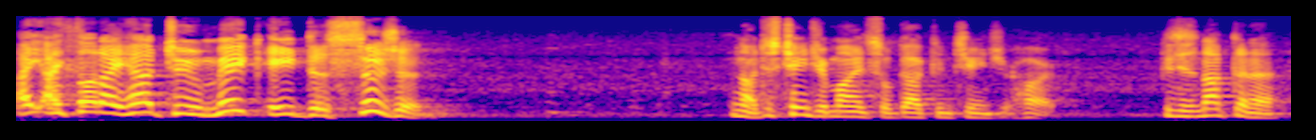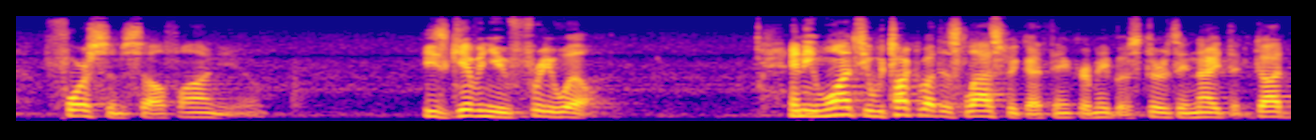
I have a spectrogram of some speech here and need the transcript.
I, I thought I had to make a decision. No, just change your mind so God can change your heart. Because He's not going to force himself on you. He's given you free will. And he wants you, we talked about this last week, I think, or maybe it was Thursday night, that God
